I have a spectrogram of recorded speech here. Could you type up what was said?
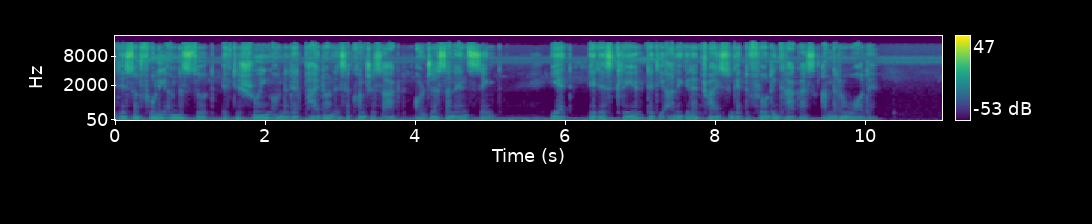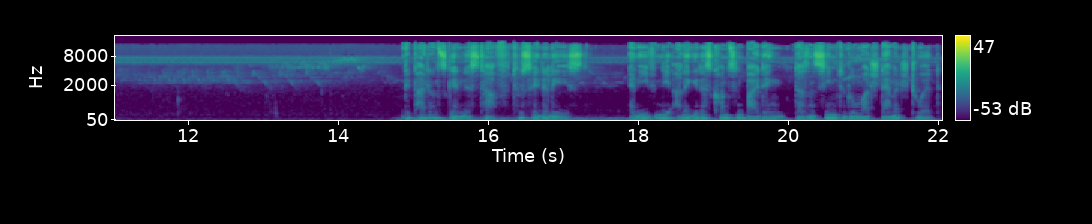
It is not fully understood if the chewing on the dead python is a conscious act or just an instinct, yet it is clear that the alligator tries to get the floating carcass under the water. The python's skin is tough to say the least, and even the alligator's constant biting doesn't seem to do much damage to it.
